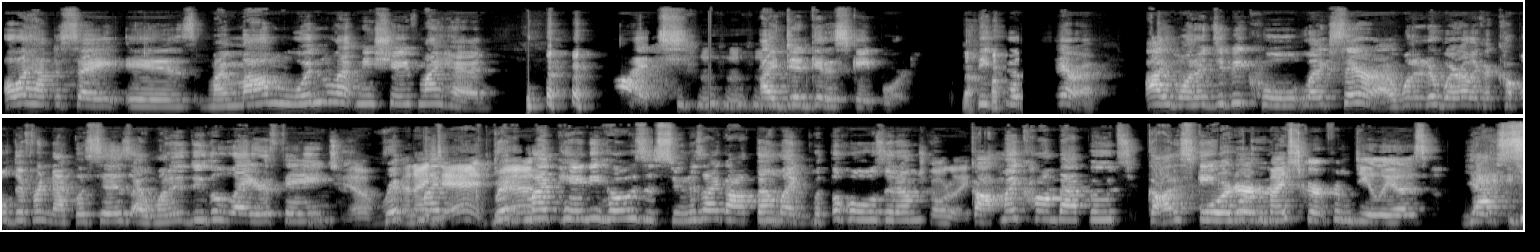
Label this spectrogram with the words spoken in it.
All I have to say is my mom wouldn't let me shave my head, but I did get a skateboard because Sarah. I wanted to be cool like Sarah. I wanted to wear like a couple different necklaces. I wanted to do the layer Me thing. too. Rip and my- I did. Rip yeah. my pantyhose as soon as I got them. Like Mhm. put the holes in them. totally. Got my combat boots. Got a skateboard. Ordered my skirt from Delia's. yes.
